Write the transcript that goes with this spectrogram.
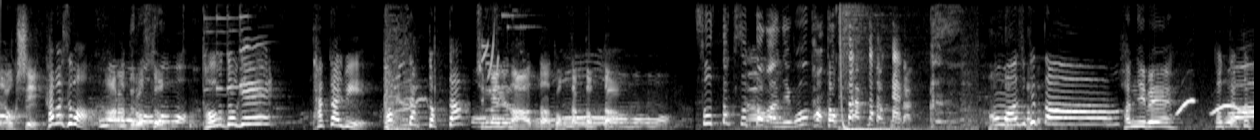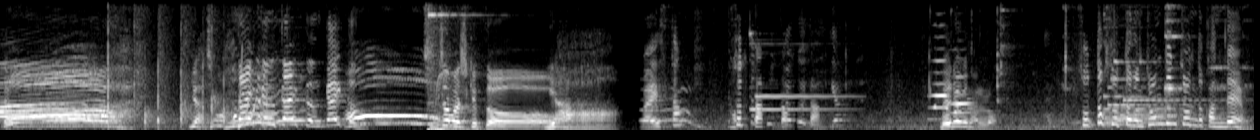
어. 역시. 가만있어 봐. 알아들었어. 어머, 어머. 더덕에 닭갈비. 덕딱덕딱. 찐메뉴 나왔다. 덕딱덕딱. 어머, 어머. 소떡소떡 아니고 덕딱덕딱. 어, 맛있겠다. 한 입에. 덕딱덕딱. 와. 야, 저거 한 깔끔 깔끔 깔끔. 진짜 맛있겠다. 야. 맛있어? 소딱딱딱. 매력이 달라. 소떡소떡은 쫀득쫀득한데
